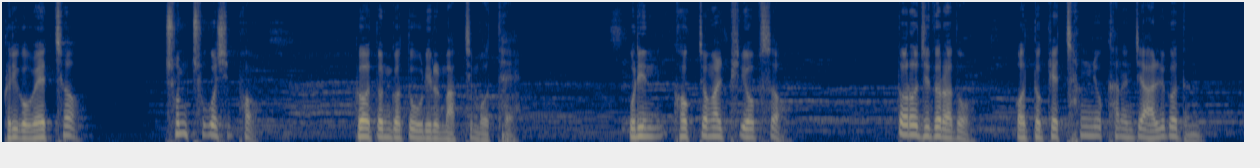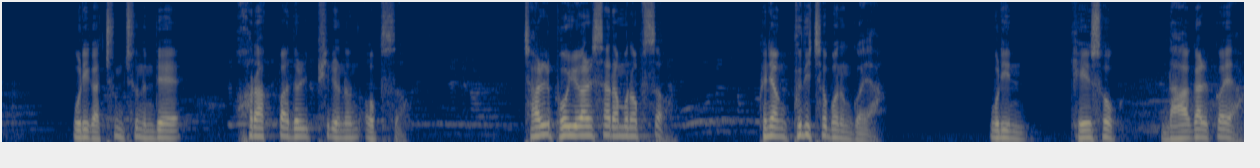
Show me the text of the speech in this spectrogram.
그리고 외쳐. 춤추고 싶어. 그 어떤 것도 우리를 막지 못해. 우린 걱정할 필요 없어. 떨어지더라도 어떻게 착륙하는지 알거든. 우리가 춤추는데 허락받을 필요는 없어. 잘 보유할 사람은 없어. 그냥 부딪혀 보는 거야. 우린 계속 나아갈 거야.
